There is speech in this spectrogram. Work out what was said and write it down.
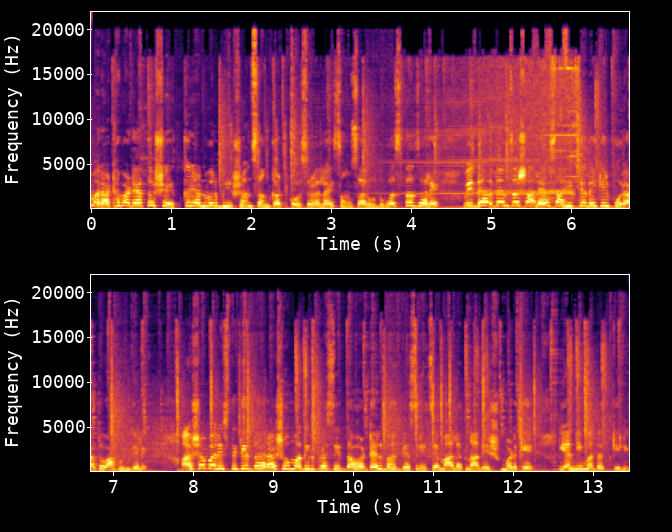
मराठवाड्यात शेतकऱ्यांवर भीषण संकट कोसळलंय. संसार उद्ध्वस्त झाले. विद्यार्थ्यांचं शालेय साहित्य देखील पुरात वाहून गेले. अशा परिस्थितीत धाराशिव मधील प्रसिद्ध हॉटेल भाग्यश्रीचे मालक नागेश मडके यांनी मदत केली.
